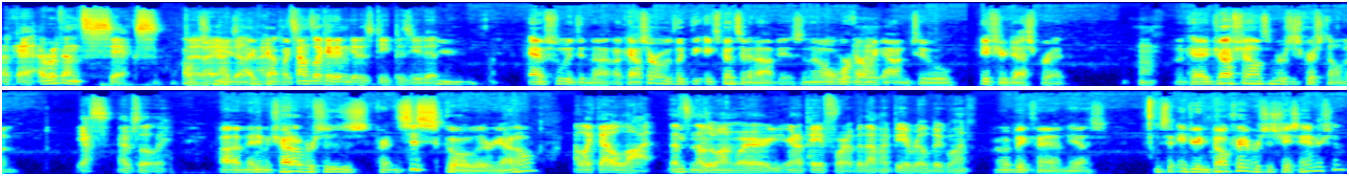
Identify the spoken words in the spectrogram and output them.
Okay, I wrote down six. but I, I don't. I've got, I- like- it sounds like I didn't get as deep as you did. You absolutely did not. Okay, I'll start with like the expensive and obvious, and then we'll work our way down to if you're desperate. Hmm. Okay, Josh Donaldson versus Chris Tillman. Yes, absolutely. Uh, Manny Machado versus Francisco Liriano. I like that a lot. That's Me another too. one where you're gonna pay for it, but that might be a real big one. I'm a big fan. Yes. So Adrian Beltre versus Chase Anderson.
